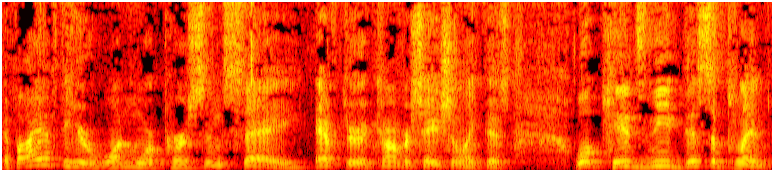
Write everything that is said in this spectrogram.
if I have to hear one more person say after a conversation like this, well, kids need discipline.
